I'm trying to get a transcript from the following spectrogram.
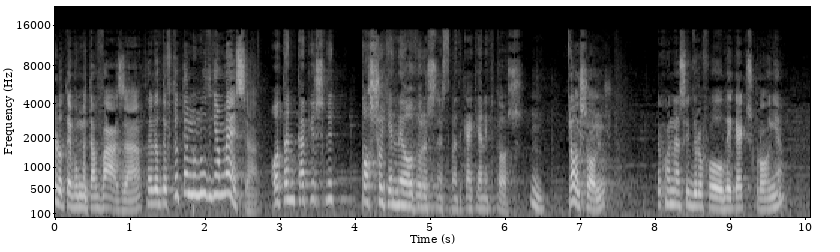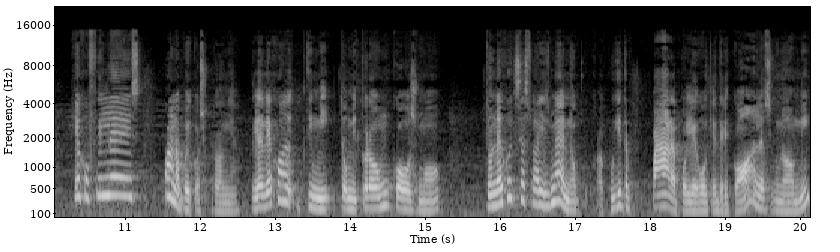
ερωτεύομαι τα βάζα. Θα ερωτευτώ τα λουλούδια μέσα. Όταν κάποιος είναι τόσο γενναιόδωρος συναισθηματικά και ανοιχτός. Μμ. Όχι σε όλους. Έχω ένα σύντροφο 16 χρόνια και έχω φίλες πάνω από 20 χρόνια. Δηλαδή έχω τη μι- το μικρό μου κόσμο, τον έχω εξασφαλισμένο. Ακούγεται πάρα πολύ εγωκεντρικό, αλλά συγγνώμη.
